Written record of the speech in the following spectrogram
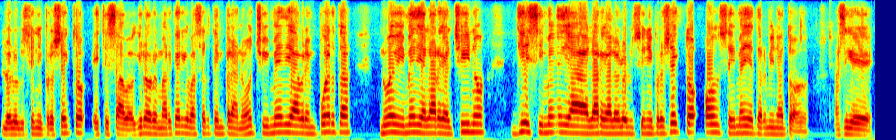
Lolo Luciani Proyecto, este sábado. Quiero remarcar que va a ser temprano, ocho y media abren puerta, nueve y media larga el Chino, diez y media larga Lolo Luciani Proyecto, once y media termina todo. Así que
